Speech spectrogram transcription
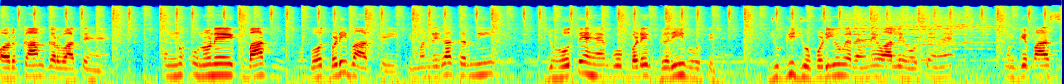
और काम करवाते हैं। उन, उन्होंने एक बात, बहुत बड़ी बात कही कि मनरेगा कर्मी जो होते हैं, वो बड़े गरीब होते हैं, झुग्गी झोपड़ियों में रहने वाले होते हैं। उनके पास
